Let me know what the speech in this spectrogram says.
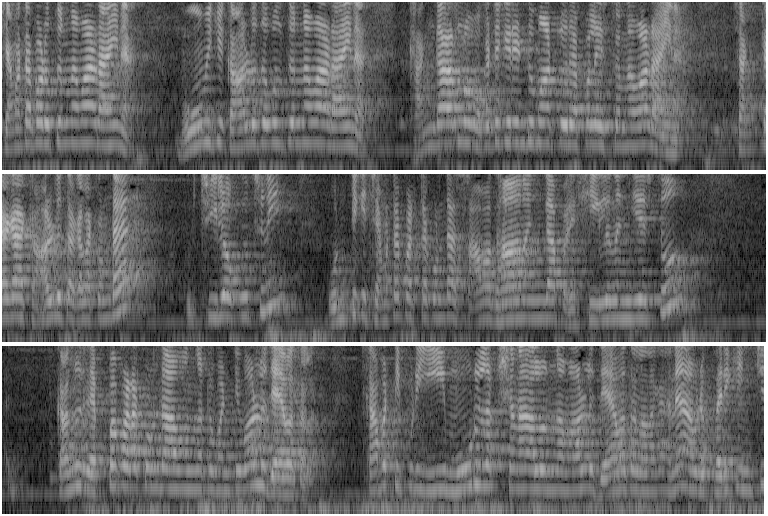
చెమట పడుతున్నవాడు ఆయన భూమికి కాళ్ళు తగులుతున్నవాడు ఆయన కంగారులో ఒకటికి రెండు మాటలు రెప్పలేస్తున్నవాడు ఆయన. చక్కగా కాళ్ళు తగలకుండా కుర్చీలో కూర్చుని ఒంటికి చెమట పట్టకుండా సావధానంగా పరిశీలనం చేస్తూ కను రెప్పపడకుండా ఉన్నటువంటి వాళ్ళు దేవతలు. కాబట్టి ఇప్పుడు ఈ మూడు లక్షణాలు ఉన్న వాళ్ళు దేవతలు అనగానే ఆవిడ పరికించి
